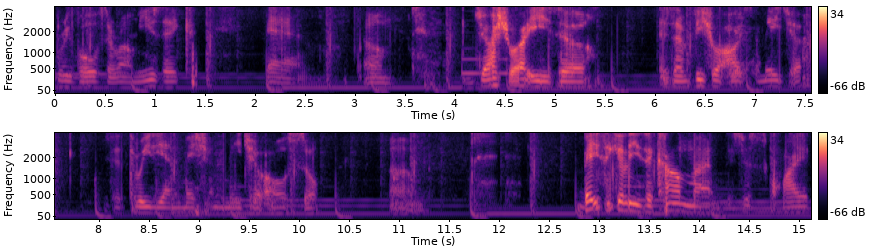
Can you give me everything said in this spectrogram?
revolves around music. And um, Joshua is a is a visual arts major. He's a 3D animation major also. Um, basically, he's a calm man. He's just quiet.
